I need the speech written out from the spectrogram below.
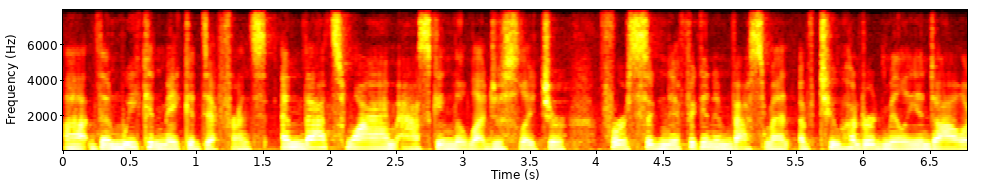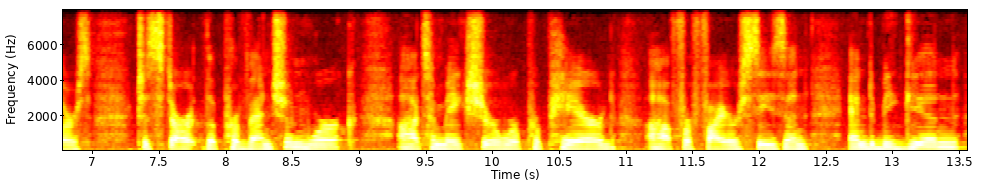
uh, then we can make a difference. And that's why I'm asking the legislature for a significant investment of $200 million to start the prevention work, uh, to make sure we're prepared uh, for fire season, and to begin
